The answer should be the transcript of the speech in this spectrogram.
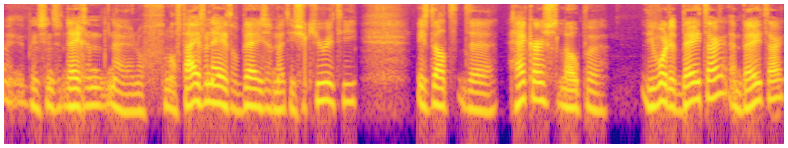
ik ben sinds negen, nou ja, nog vanaf 95 bezig met die security. Is dat de hackers lopen, die worden beter en beter. En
